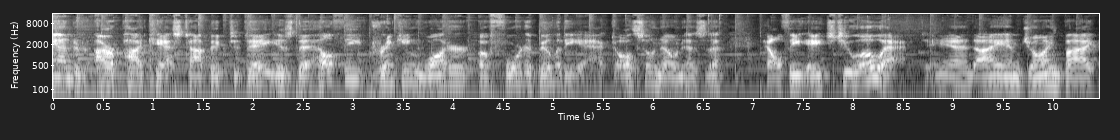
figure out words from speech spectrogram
And our podcast topic today is the Healthy Drinking Water Affordability Act, also known as the Healthy H2O Act. And I am joined by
